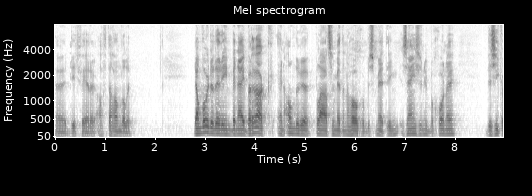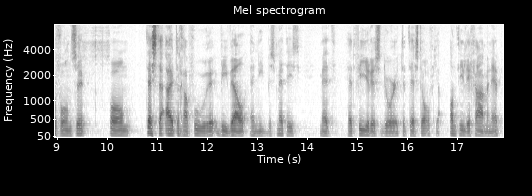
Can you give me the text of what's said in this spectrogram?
uh, dit verder af te handelen. Dan worden er in Benai Barak en andere plaatsen met een hoge besmetting, zijn ze nu begonnen de ziekenfondsen om testen uit te gaan voeren wie wel en niet besmet is met het virus door te testen of je antilichamen hebt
